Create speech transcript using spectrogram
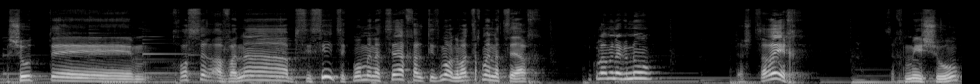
פשוט אה, חוסר הבנה בסיסית, זה כמו מנצח על תזמון, למה צריך מנצח? שכולם ינגנו, זה שצריך. צריך מישהו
